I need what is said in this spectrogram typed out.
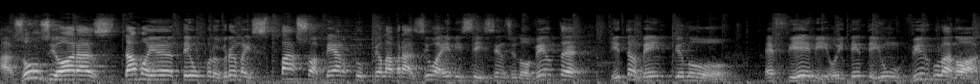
Às 11 horas da manhã tem um programa Espaço Aberto pela Brasil AM 690 e também pelo FM 81,9.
